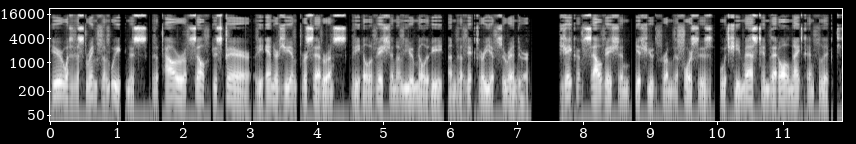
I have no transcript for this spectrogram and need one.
Here was the strength of weakness, the power of self-despair, the energy of perseverance, the elevation of humility, and the victory of surrender. Jacob's salvation issued from the forces which he massed in that all-night conflict.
